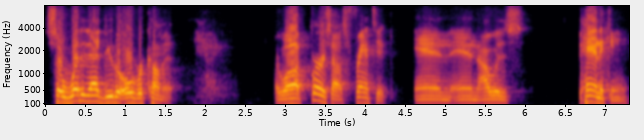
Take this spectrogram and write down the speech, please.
So what did I do to overcome it? Well, at first I was frantic and and I was panicking.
